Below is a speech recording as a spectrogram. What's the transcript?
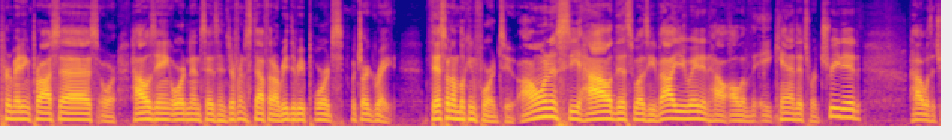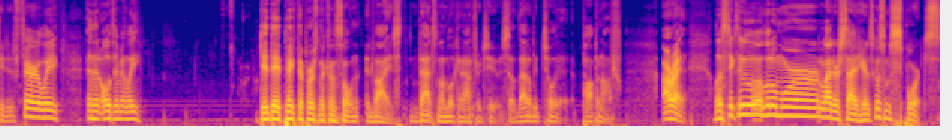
permitting process or housing ordinances and different stuff that I'll read the reports, which are great. This one I'm looking forward to. I want to see how this was evaluated, how all of the eight candidates were treated. How was it treated fairly? And then ultimately, did they pick the person the consultant advised? That's what I'm looking after too. So that'll be totally popping off. All right, let's stick to a little more lighter side here. Let's go some sports.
